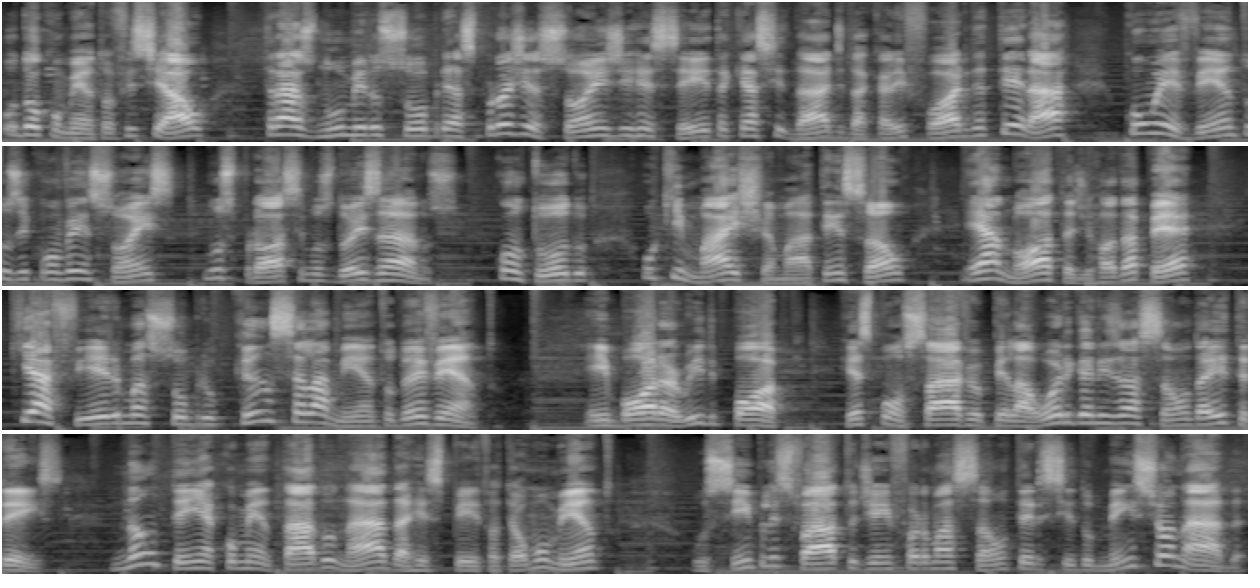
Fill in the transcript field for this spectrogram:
O documento oficial traz números sobre as projeções de receita que a cidade da Califórnia terá com eventos e convenções nos próximos dois anos. Contudo, o que mais chama a atenção é a nota de rodapé que afirma sobre o cancelamento do evento. Embora Reed Pop, responsável pela organização da E3, não tenha comentado nada a respeito até o momento, o simples fato de a informação ter sido mencionada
